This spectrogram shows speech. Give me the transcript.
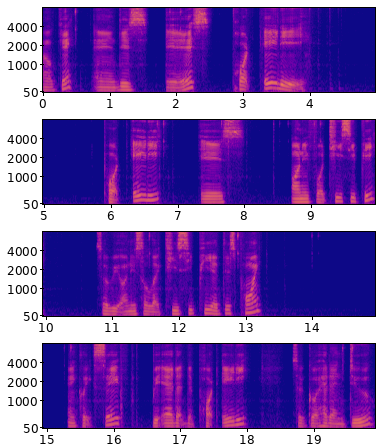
Okay, and this is port 80. Port 80 is only for TCP. So we only select TCP at this point and click save. We added the port 80. So go ahead and do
